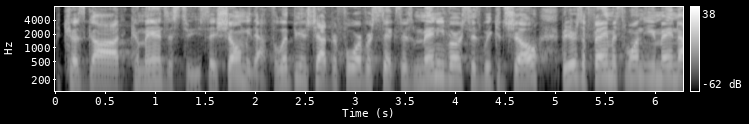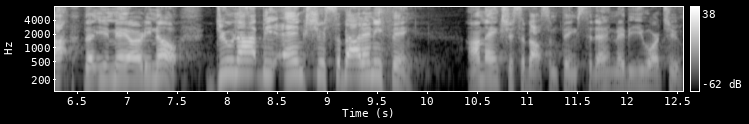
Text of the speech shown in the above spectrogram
Because God commands us to. You say, show me that. Philippians chapter 4, verse 6. There's many verses we could show, but here's a famous one that you may not that you may already know. Do not be anxious about anything. I'm anxious about some things today. Maybe you are too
